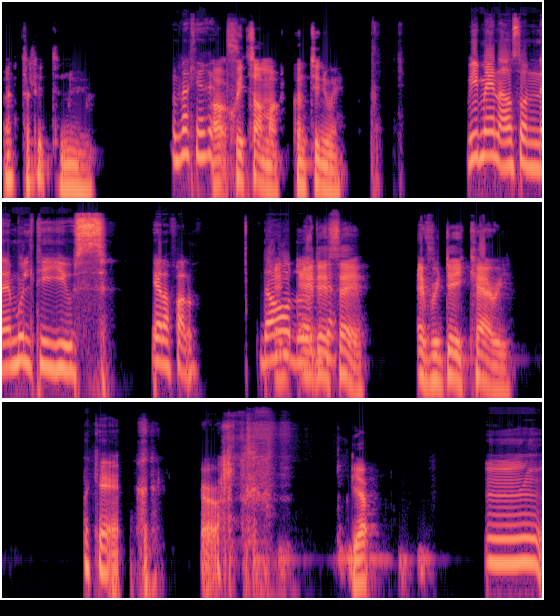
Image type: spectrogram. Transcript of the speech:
vänta lite nu. det är verkligen rätt. Ja, skitsamma. Continue. Vi menar en sån eh, multi-use i alla fall. Där har En du... EDC. Everyday carry. Okej. Ja. Ja. Mm,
